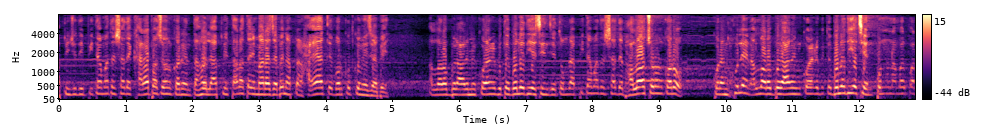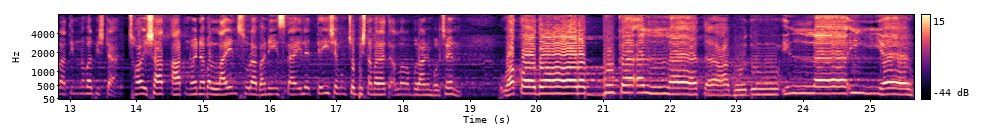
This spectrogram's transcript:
আপনি যদি পিতামাতার সাথে খারাপ আচরণ করেন, তাহলে আপনি তাড়াতাড়ি মারা যাবেন, আপনার হায়াতে বরকত কমে যাবে। আল্লাহ রব্বুল আলমী কোরআনের ভিতরে বলে দিয়েছেন যে তোমরা পিতামাতার সাথে ভালো আচরণ করো কোরআন খুলেন আল্লাহ রব্বুল আলমী কোরআনের ভিতরে বলে দিয়েছেন পনেরো নম্বর পড়া তিন নম্বর পৃষ্ঠা ছয় সাত আট নয় নম্বর লাইন সুরা বানী ইসরায়েলের তেইশ এবং চব্বিশ নম্বর আয়তে আল্লাহ রব্বুল আলমী বলছেন وقضى ربك ألا تعبدوا إلا إياه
